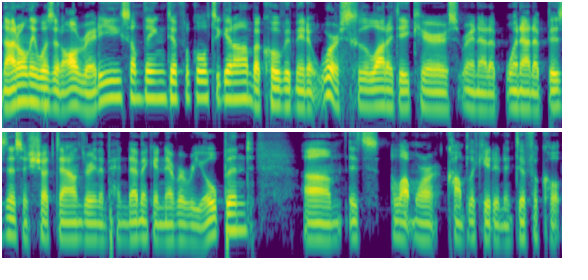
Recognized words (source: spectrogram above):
not only was it already something difficult to get on, but COVID made it worse because a lot of daycares ran out of went out of business and shut down during the pandemic and never reopened. Um, it's a lot more complicated and difficult.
